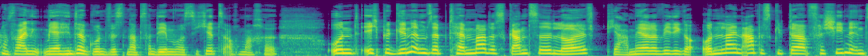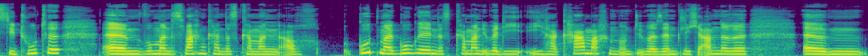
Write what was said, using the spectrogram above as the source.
und vor allen Dingen mehr Hintergrundwissen habe von dem, was ich jetzt auch mache. Und ich beginne im September. Das Ganze läuft ja mehr oder weniger online ab. Es gibt da verschiedene Institute, ähm, wo man das machen kann. Das kann man auch gut mal googeln. Das kann man über die IHK machen und über sämtliche andere ähm,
